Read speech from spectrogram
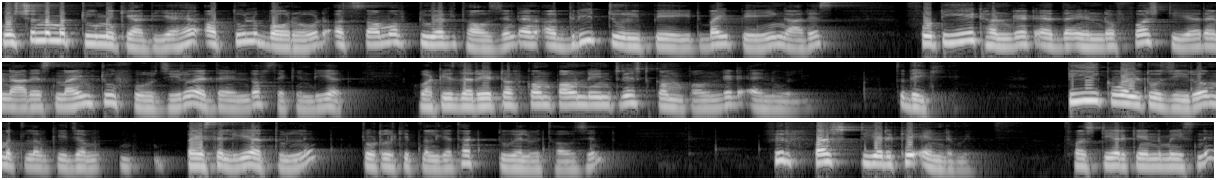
क्वेश्चन नंबर टू में क्या दिया है? Atul borrowed a sum of twelve thousand and agreed to repay it by paying R S forty eight hundred at the end of first year and R S nine two four zero at the end of second year what is the rate of compound interest compounded annually तो देखिए टी इक्वल टू ज़ीरो मतलब कि जब पैसे लिए अतुल ने टोटल कितना लिया था? ट्वेल्व थाउज़ेंड फिर फ़र्स्ट ईयर के एंड में फ़र्स्ट ईयर के एंड में इसने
